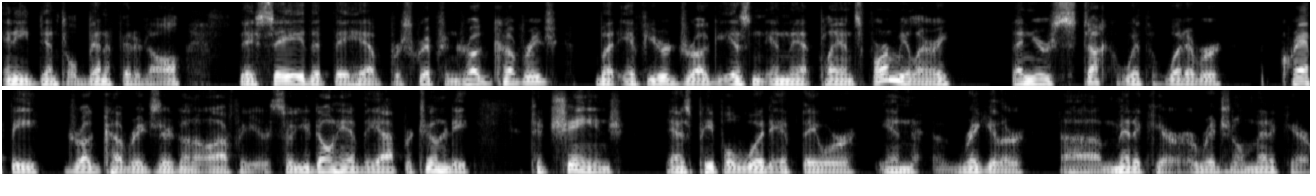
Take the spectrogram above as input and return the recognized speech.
any dental benefit at all. They say that they have prescription drug coverage, but if your drug isn't in that plan's formulary, then you're stuck with whatever crappy drug coverage they're going to offer you. So you don't have the opportunity to change as people would if they were in regular uh, Medicare, original Medicare.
